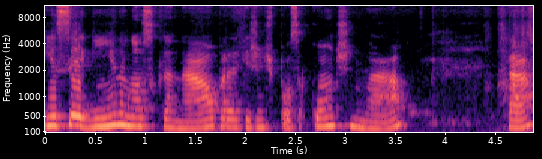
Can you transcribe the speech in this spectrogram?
e seguindo o nosso canal para que a gente possa continuar, tá?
